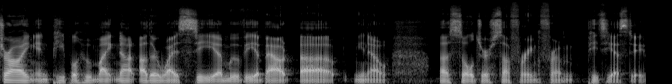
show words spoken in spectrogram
drawing in people who might not otherwise see a movie about uh, you know a soldier suffering from PTSD.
